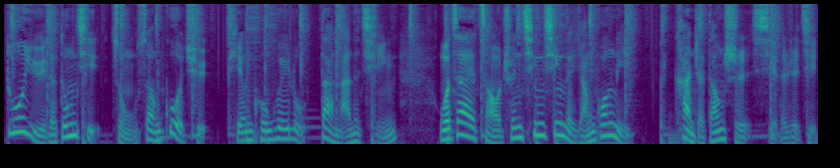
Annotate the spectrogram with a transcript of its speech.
多雨的冬季总算过去，天空微露淡蓝的晴。我在早春清新的阳光里看着当时写的日记，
